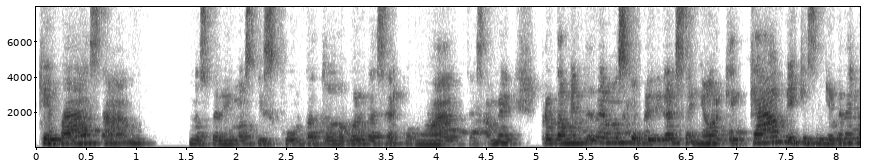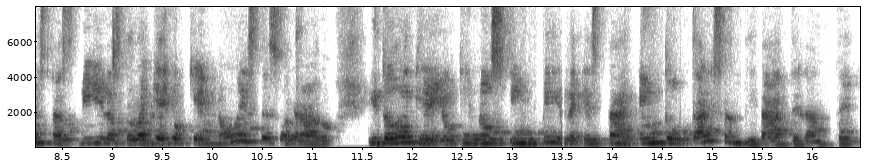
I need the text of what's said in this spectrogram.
que pasan, nos pedimos disculpas, todo vuelve a ser como antes, amén. Pero también tenemos que pedir al Señor que cambie, que se lleve de nuestras vidas todo aquello que no es de su agrado y todo aquello que nos impide estar en total santidad delante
